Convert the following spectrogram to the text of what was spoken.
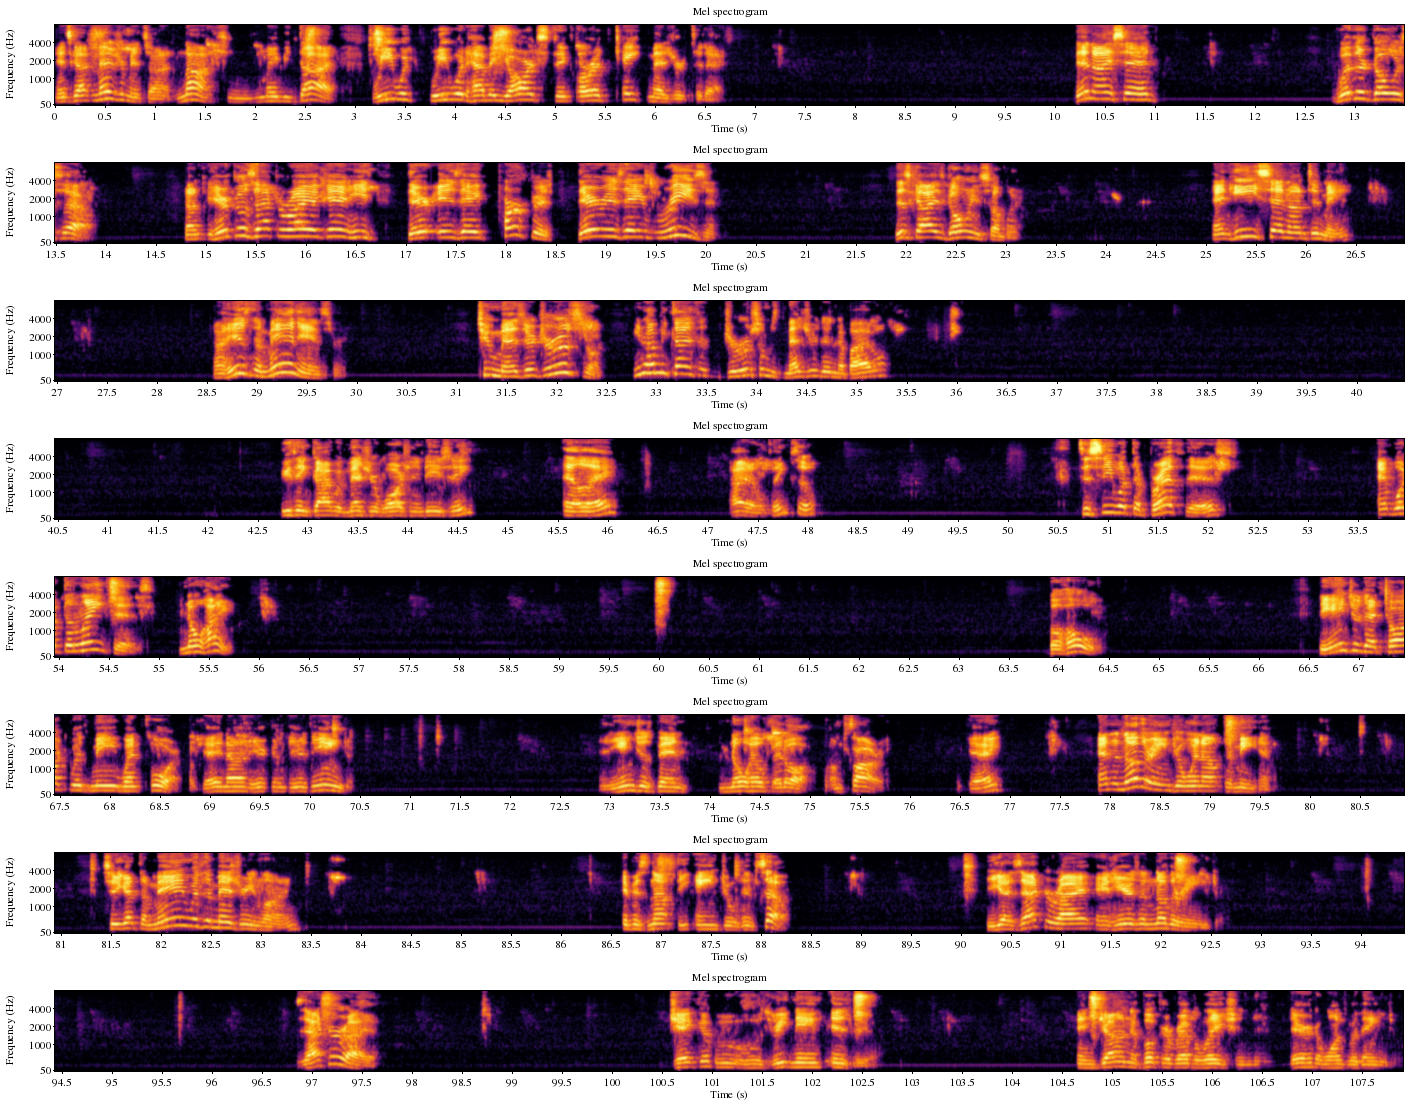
And it's got measurements on it, knots, and maybe die. We would we would have a yardstick or a tape measure today. Then I said, Whither goest thou? Now here goes Zechariah again. He there is a purpose, there is a reason. This guy is going somewhere. And he said unto me, now here's the man answering. To measure Jerusalem. You know how many times Jerusalem is measured in the Bible? You think God would measure Washington, D.C.? L.A.? I don't think so. To see what the breadth is and what the length is. No height. Behold, the angel that talked with me went forth. Okay, now here comes here's the angel. And the angel's been no help at all. I'm sorry. Okay? And another angel went out to meet him. So you got the man with the measuring line, if it's not the angel himself. You got Zechariah, and here's another angel. Zechariah, Jacob, who, who was renamed Israel, and John, the book of Revelation, they're the ones with angels.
